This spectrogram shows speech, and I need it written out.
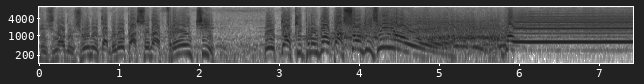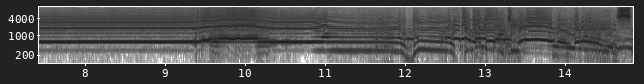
Reginaldo Júnior tabelou, passou na frente. O toque para o gol, passou o desvio. 10.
